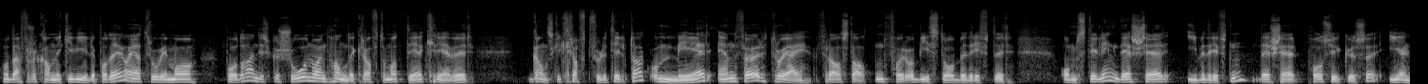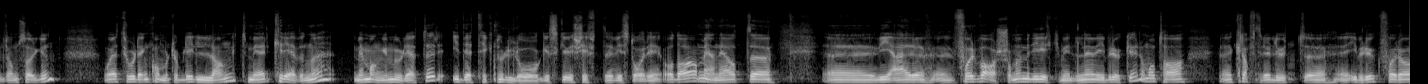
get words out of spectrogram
Og Derfor kan vi ikke hvile på det. og jeg tror vi må både ha en diskusjon og en handlekraft om at det krever ganske kraftfulle tiltak, og mer enn før, tror jeg, fra staten for å bistå bedrifter. Omstilling det skjer i bedriften, det skjer på sykehuset, i eldreomsorgen. Og jeg tror den kommer til å bli langt mer krevende, med mange muligheter, i det teknologiske skiftet vi står i. Og Da mener jeg at uh, vi er for varsomme med de virkemidlene vi bruker, og må ta uh, kraftigere lut uh, i bruk for å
